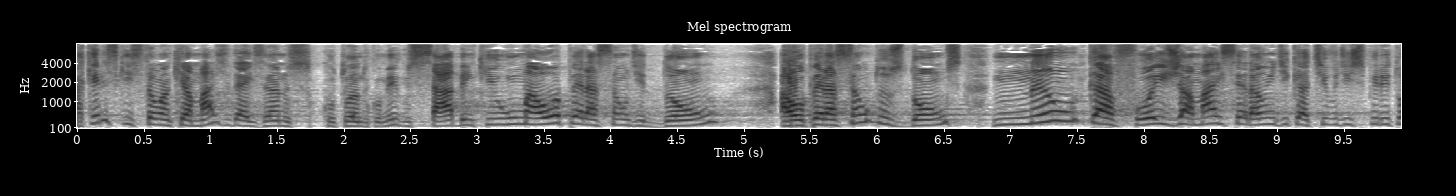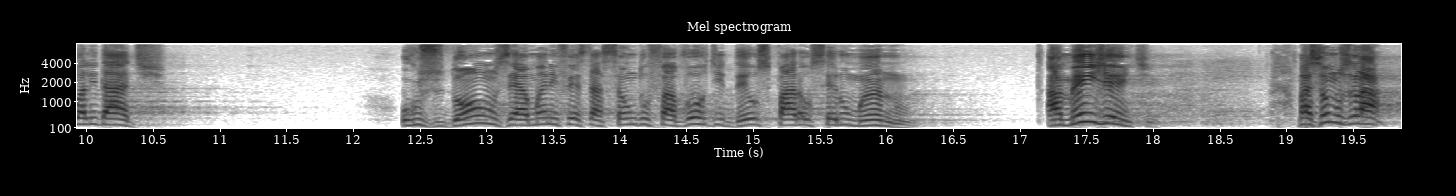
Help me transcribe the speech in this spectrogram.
Aqueles que estão aqui há mais de 10 anos cultuando comigo sabem que uma operação de dom, a operação dos dons, nunca foi e jamais será um indicativo de espiritualidade. Os dons é a manifestação do favor de Deus para o ser humano. Amém, gente? Mas vamos lá.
